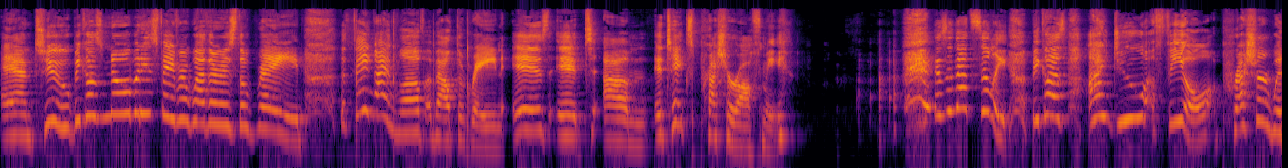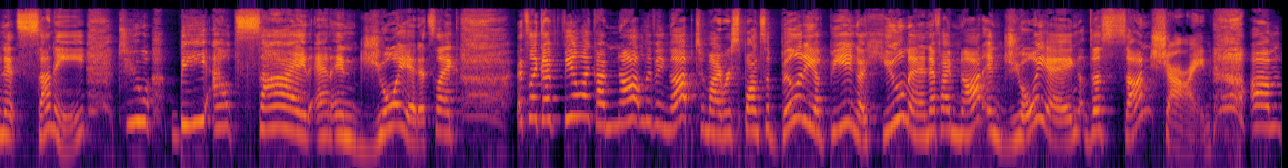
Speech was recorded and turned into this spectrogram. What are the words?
And two, because nobody's favorite weather is the rain. The thing I love about the rain is it um it takes pressure off me. Isn't that silly? Because I do feel pressure when it's sunny to be outside and enjoy it. It's like, it's like I feel like I'm not living up to my responsibility of being a human if I'm not enjoying the sunshine. Um,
